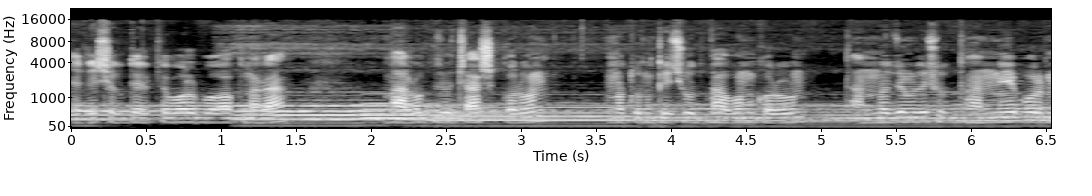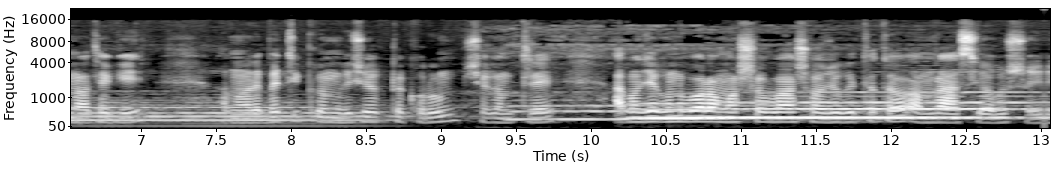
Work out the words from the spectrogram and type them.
তাই কৃষকদেরকে বলব আপনারা ভালো কিছু চাষ করুন। নতুন কিছু উদ্ভাবন করুন, ধান্য জমিতে শুধু ধান নিয়ে পড়ে না থেকে আপনারা ব্যতিক্রম কিছু একটা করুন থেকে আপনার যে কোনো পরামর্শ বা সহযোগিতাতেও আমরা আছি অবশ্যই।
